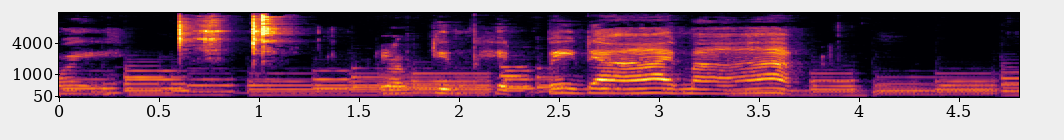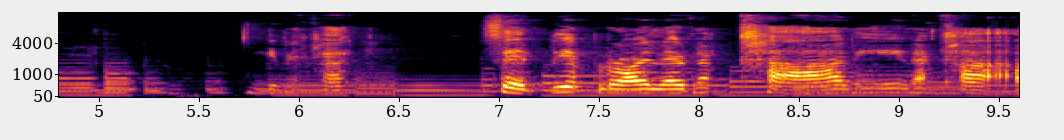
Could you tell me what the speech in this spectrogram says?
วย เรากินเผ็ดไม่ได้มาก นี่นะคะ เสร็จเรียบร้อยแล้วนะคะนี่นะคะ อ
